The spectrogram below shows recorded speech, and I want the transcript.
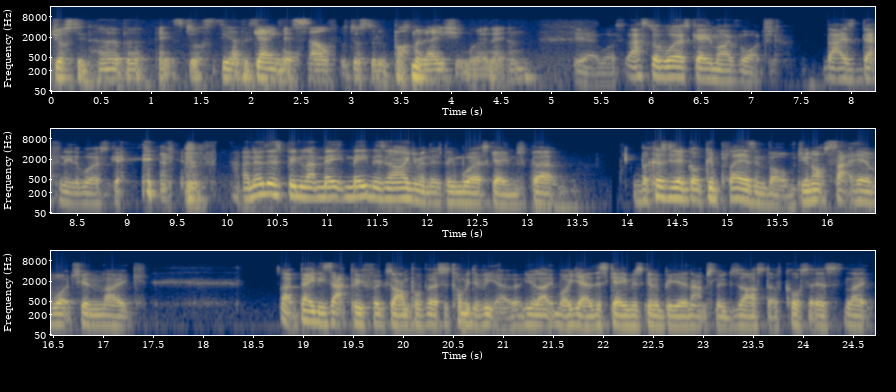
Justin Herbert, it's just yeah the game itself was just an abomination, weren't it? And yeah, it was. That's the worst game I've watched that is definitely the worst game. I know there's been like may, maybe there's an argument there's been worse games, but because they've got good players involved, you're not sat here watching like like Bailey Zappe, for example, versus Tommy DeVito, and you're like, well, yeah, this game is going to be an absolute disaster. Of course it is. Like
